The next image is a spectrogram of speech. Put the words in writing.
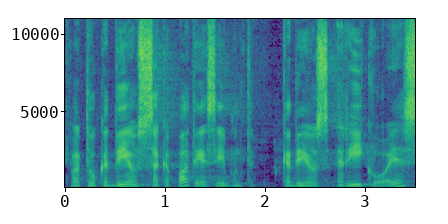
par to, ka Dievs saka patiesību un ka Dievs rīkojas,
